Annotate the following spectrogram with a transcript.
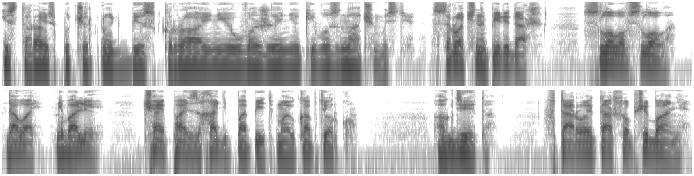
и стараюсь подчеркнуть бескрайнее уважение к его значимости. Срочно передашь. Слово в слово. Давай, не болей. Чай-пай, заходи попить мою коптерку. А где это? Второй этаж общей бани.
